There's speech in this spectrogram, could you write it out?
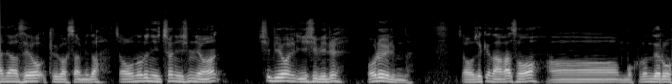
네, 안녕하세요. 길박사입니다. 자, 오늘은 2020년 12월 21일 월요일입니다. 자, 어저께 나가서, 어, 뭐 그런 대로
